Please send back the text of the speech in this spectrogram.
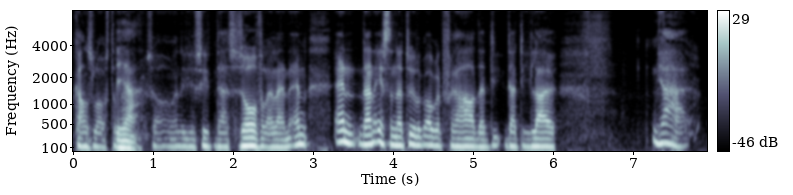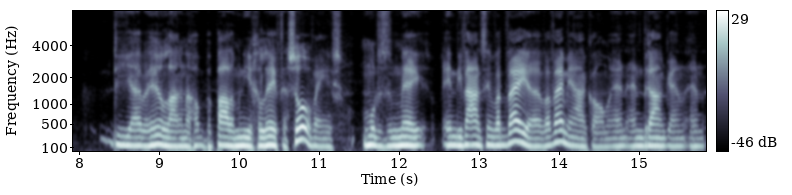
kansloos te Ja. maken. Zo, want je ziet daar is zoveel ellende. En, en dan is er natuurlijk ook het verhaal dat die, dat die lui... Ja, die hebben heel lang nog op een bepaalde manier geleefd. En zo opeens moeten ze mee in die waanzin wat wij, eh, waar wij mee aankomen. En, en drank en, en,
